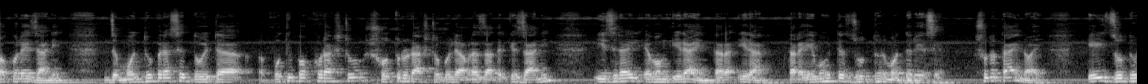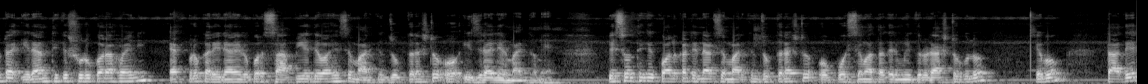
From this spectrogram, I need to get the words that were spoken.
সকলেই জানি যে মধ্যপ্রাচ্যের দুইটা প্রতিপক্ষ রাষ্ট্র, শত্রু রাষ্ট্র বলে আমরা যাদেরকে জানি, ইসরায়েল এবং ইরান, তারা ইরান, তারা এই মুহূর্তে যুদ্ধের মধ্যে রয়েছে। শুধু তাই নয়, এই যুদ্ধটা ইরান থেকে শুরু করা হয়নি। এক প্রকার ইরানের উপর চাপিয়ে দেওয়া হয়েছে মার্কিন যুক্তরাষ্ট্র ও ইসরায়েলের মাধ্যমে। পেছন থেকে কলকাটে নাড়ছে মার্কিন যুক্তরাষ্ট্র ও পশ্চিমা তাদের মিত্র রাষ্ট্রগুলো এবং তাদের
